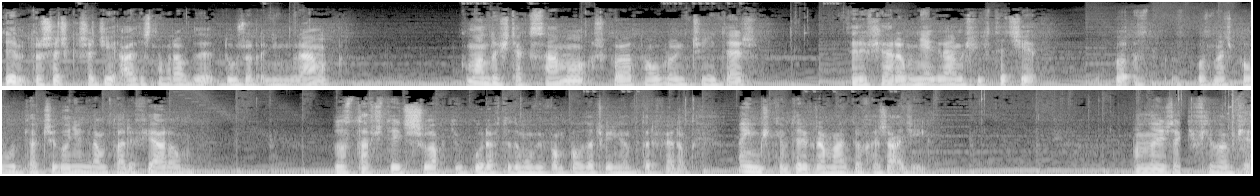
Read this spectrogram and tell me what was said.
Tym troszeczkę rzadziej, ale też naprawdę dużo nim gram. Komandoś tak samo. Szkołotną obrończyni też. Taryfiarą nie gram. Jeśli chcecie po poznać powód, dlaczego nie gram taryfiarą, zostawcie tutaj trzy łapki w górę, wtedy mówię wam powód, dlaczego nie gram taryfiarą. No i miśkiem też gram, ale trochę rzadziej. Mam nadzieję, że taki film wam się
